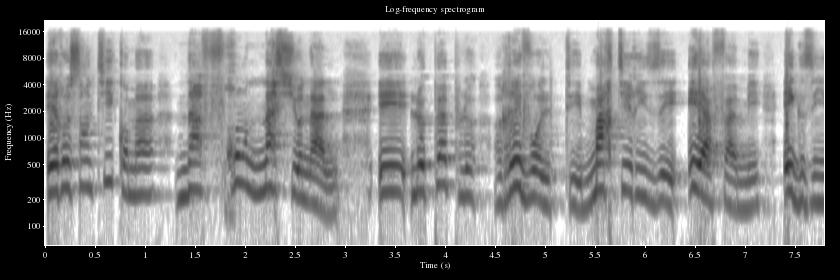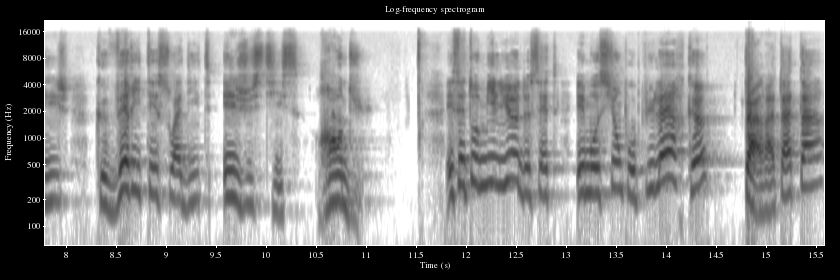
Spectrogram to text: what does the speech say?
est ressenti comme un affront national et le peuple révolté, martyrisé et affamé exige que vérité soit dite et justice rendue. Et c'est au milieu de cette émotion populaire que, taratata,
